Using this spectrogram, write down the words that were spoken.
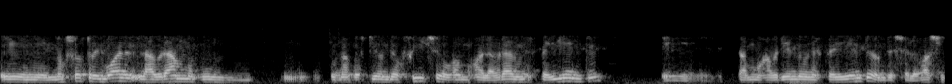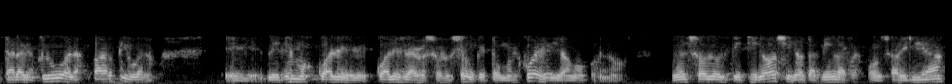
Eh, nosotros igual labramos una cuestión de oficio, vamos a labrar un expediente, eh, estamos abriendo un expediente donde se lo va a citar al club, a las partes, y bueno, eh, veremos cuál es, cuál es la resolución que toma el juez, digamos, bueno, no es solo el que tiró, sino también la responsabilidad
